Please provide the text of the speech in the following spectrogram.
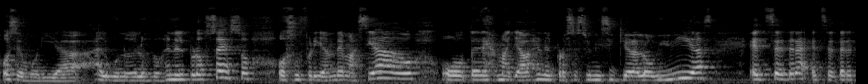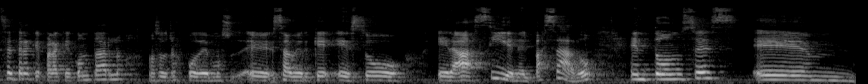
o se moría alguno de los dos en el proceso, o sufrían demasiado, o te desmayabas en el proceso y ni siquiera lo vivías, etcétera, etcétera, etcétera, que para qué contarlo, nosotros podemos eh, saber que eso era así en el pasado. Entonces, eh,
